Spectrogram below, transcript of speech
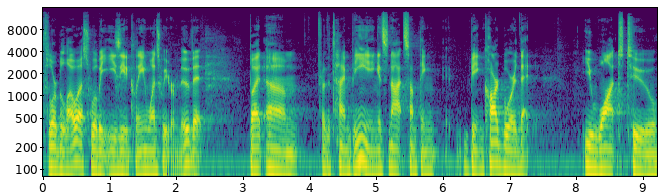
floor below us will be easy to clean once we remove it. But um, for the time being, it's not something being cardboard that you want to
